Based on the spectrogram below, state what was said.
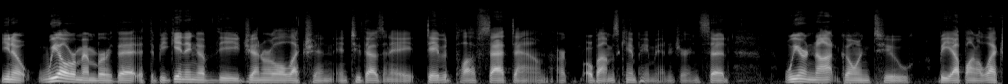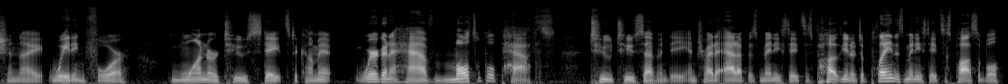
you know, we all remember that at the beginning of the general election in 2008, David Plouffe sat down, our Obama's campaign manager, and said, "We are not going to be up on election night waiting for one or two states to come in. We're going to have multiple paths to 270 and try to add up as many states as possible, you know, to play in as many states as possible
